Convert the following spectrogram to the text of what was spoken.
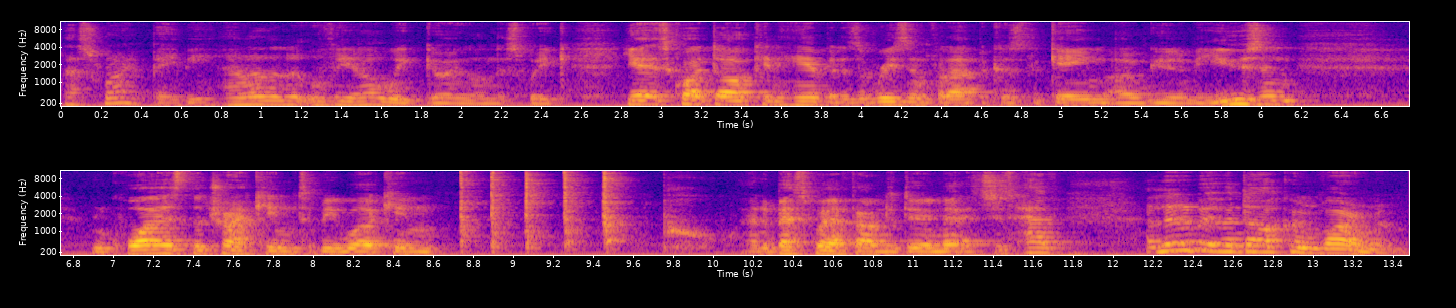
That's right, baby. Another little VR week going on this week. Yeah, it's quite dark in here, but there's a reason for that because the game I'm going to be using requires the tracking to be working. And the best way I found of doing that is just have a little bit of a darker environment.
